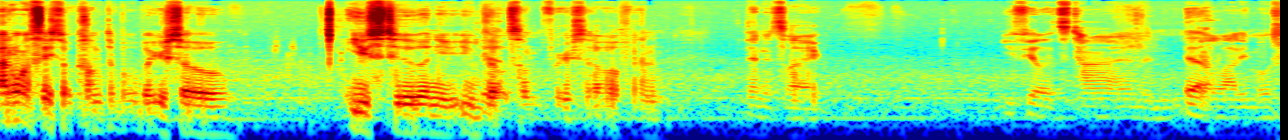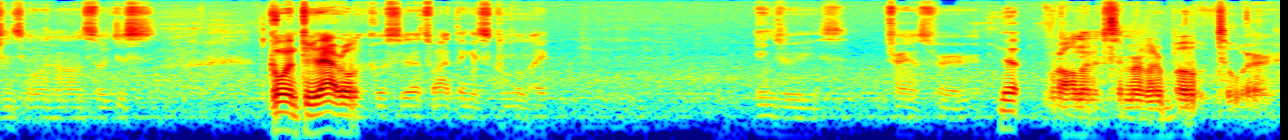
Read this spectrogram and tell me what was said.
I don't want to say so comfortable, but you're so used to, and you, you built something for yourself, and Then it's like, feel it's time and Yeah. you got a lot of emotions going on. So just going through that roller roller coaster. That's why I think it's cool. Like, injuries, transfer. yep. we're all in a similar boat to where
